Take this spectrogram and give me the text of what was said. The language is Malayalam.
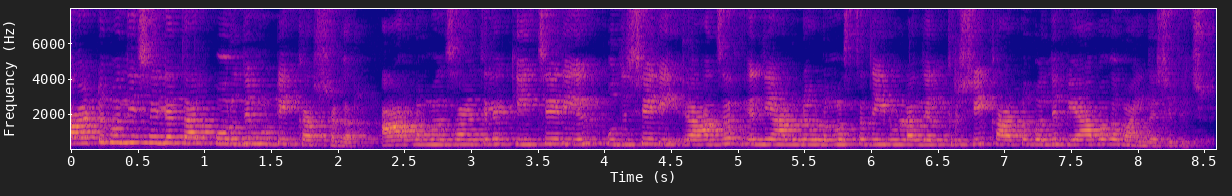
കാട്ടുപന്നി ശല്യത്താൽ പൊറുതിമുട്ടി കർഷകർ. ആറളം പഞ്ചായത്തിലെ കീച്ചേരിയിൽ പുതുശ്ശേരി രാജൻ എന്നയാളുടെ ഉടമസ്ഥതയിലുള്ള നെൽകൃഷി കാട്ടുപന്നി വ്യാപകമായി നശിപ്പിച്ചു.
